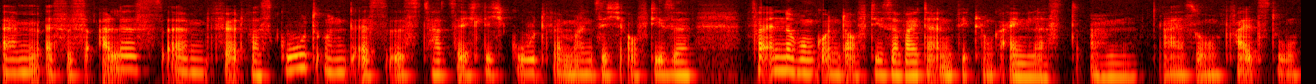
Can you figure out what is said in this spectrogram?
ähm, es ist alles ähm, für etwas gut und es ist tatsächlich gut, wenn man sich auf diese Veränderung und auf diese Weiterentwicklung einlässt. Ähm, also falls du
